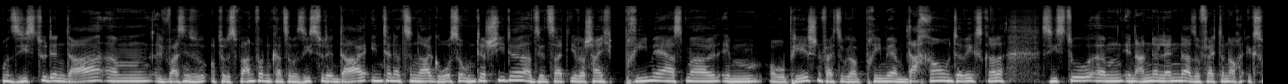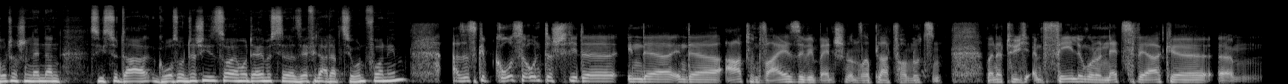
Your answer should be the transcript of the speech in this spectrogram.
Und siehst du denn da, ähm, ich weiß nicht, ob du das beantworten kannst, aber siehst du denn da international große Unterschiede? Also jetzt seid ihr wahrscheinlich primär erstmal im europäischen, vielleicht sogar primär im Dachraum unterwegs gerade. Siehst du ähm, in anderen Ländern, also vielleicht dann auch exotischen Ländern, siehst du da große Unterschiede zu eurem Modell? Müsst ihr da sehr viele Adaptionen vornehmen? Also es gibt große Unterschiede in der, in der Art und Weise, wie Menschen unsere Plattform nutzen. Weil natürlich Empfehlungen und Netzwerke ähm,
